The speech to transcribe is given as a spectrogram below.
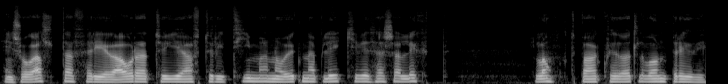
Eins og alltaf fer ég áratugi aftur í tíman og augna bliki við þessa lykt, langt bak við öll vonbreyði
